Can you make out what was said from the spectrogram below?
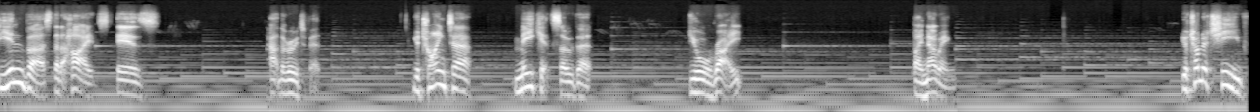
the inverse that it hides is at the root of it. You're trying to make it so that you're right by knowing. You're trying to achieve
